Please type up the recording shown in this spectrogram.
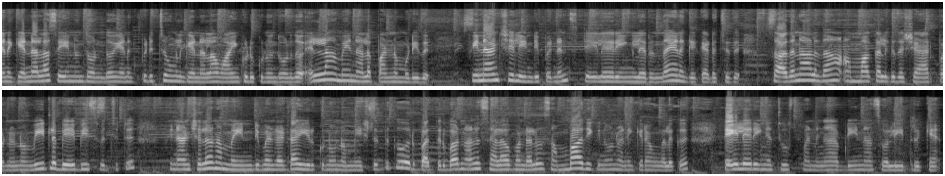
எனக்கு என்னெல்லாம் செய்யணும்னு தோணுதோ எனக்கு பிடிச்சவங்களுக்கு என்னெல்லாம் வாங்கி கொடுக்கணும்னு தோணுதோ எல்லாமே என்னால் பண்ண முடியுது. ஃபினான்ஷியல் இண்டிபெண்டன்ஸ் டெய்லரிங்கில் இருந்தால் எனக்கு கிடச்சிது. ஸோ அதனால தான் அம்மாக்களுக்கு இதை ஷேர் பண்ணணும். வீட்டில் பேபிஸ் வச்சுட்டு ஃபினான்ஷியலாக நம்ம இண்டிபெண்ட்டாக இருக்கணும். நம்ம இஷ்டத்துக்கு ஒரு பத்து ரூபாய்னாலும் செலவு பண்ணாலும் சம்பாதிக்கணும்னு நினைக்கிறவங்களுக்கு டெய்லரிங்கை சூஸ் பண்ணுங்கள் அப்படின்னு நான் சொல்லிகிட்ருக்கேன்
